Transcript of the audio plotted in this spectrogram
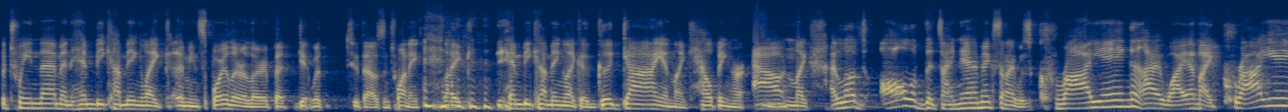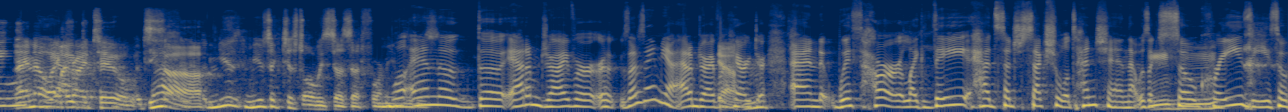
between them and him becoming like I mean spoiler alert, but get with 2020. Like him becoming like a good guy and like helping her out mm-hmm. and like I loved all of the dynamics and I was crying. I why am I crying? I know. I cried too. It's Yeah. so, mu- music just always does that for me. Well, movies. and the the Adam Driver is that his name? Yeah, Adam Driver Yeah. character, mm-hmm. and with her, like they had such sexual tension that was like so Mm-hmm. crazy. So,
